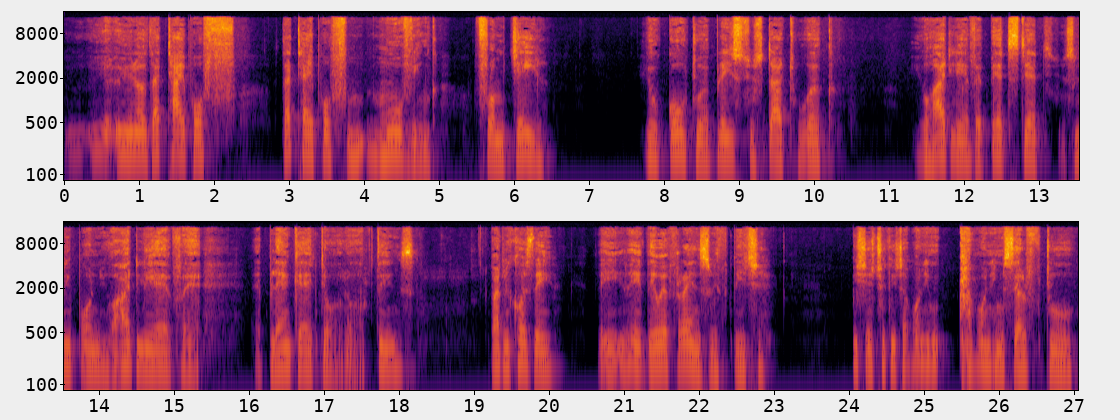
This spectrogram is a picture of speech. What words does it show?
you, you know that type of that type of moving from jail. You go to a place to start work. You hardly have a bedstead to sleep on. You hardly have a, a blanket or, or things. But because they they, they, they were friends with Pitje, Pitje took it upon him upon himself to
